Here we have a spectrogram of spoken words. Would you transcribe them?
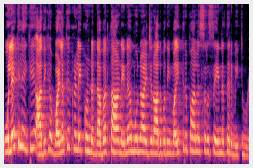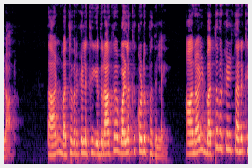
உலகிலேயே அதிக வழக்குகளை கொண்ட நபர் தான் என முன்னாள் ஜனாதிபதி மைத்ரிபால சிறிசேன தெரிவித்துள்ளார். தான் மற்றவர்களுக்கு எதிராக வழக்கு கொடுப்பதில்லை. ஆனால் மற்றவர்கள் தனக்கு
